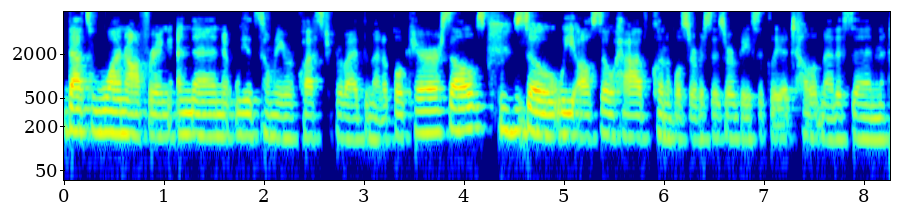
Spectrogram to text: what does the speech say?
That's one offering. And then we had so many requests to provide the medical care ourselves. Mm-hmm. So we also have clinical services or basically a telemedicine,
